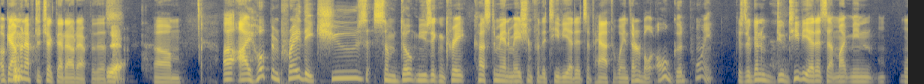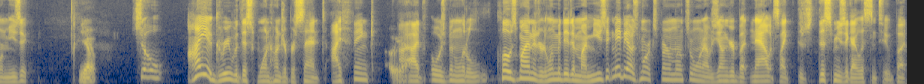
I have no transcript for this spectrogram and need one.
Okay, I'm gonna have to check that out after this. Yeah. Um, uh, I hope and pray they choose some dope music and create custom animation for the TV edits of Hathaway and Thunderbolt. Oh, good point. Because they're gonna do TV edits that might mean more music. yep. So I agree with this 100%. I think Oh, yeah. I've always been a little closed minded or limited in my music. Maybe I was more experimental when I was younger, but now it's like there's this music I listen to. But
